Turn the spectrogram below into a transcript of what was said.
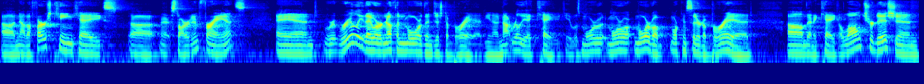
Uh, now the first king cakes uh, started in France, and re- really they were nothing more than just a bread. You know, not really a cake. It was more more more of a more considered a bread um, than a cake. A long tradition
